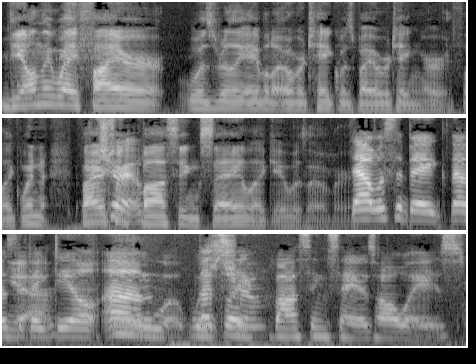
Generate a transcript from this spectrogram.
the only way fire was really able to overtake was by overtaking Earth. Like when fire True. took Ba Sing Se, like it was over. that was the big that was Yeah. the big deal. Um, Ooh, which that's like true. Ba Sing Se is always.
